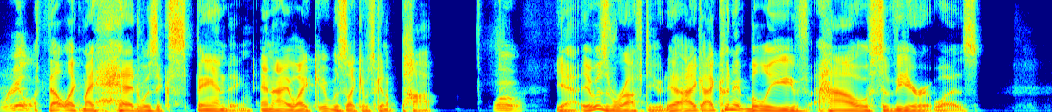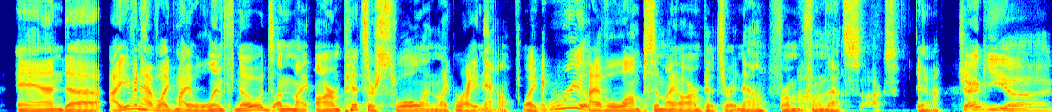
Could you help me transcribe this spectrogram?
really? I felt like my head was expanding and I like it was like it was gonna pop. Whoa. Yeah, it was rough, dude. Yeah, I, I couldn't believe how severe it was. And uh, I even have like my lymph nodes on my armpits are swollen like right now. Like really? I have lumps in my armpits right now from Oh, from that that. sucks. Yeah. Jackie, uh,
